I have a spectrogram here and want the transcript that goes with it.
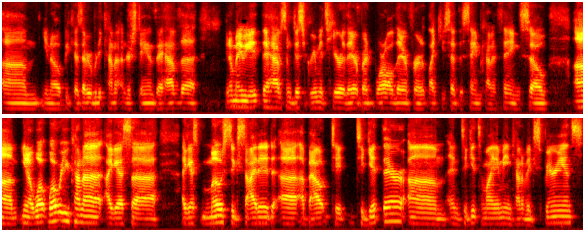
um, you know, because everybody kind of understands they have the, you know, maybe they have some disagreements here or there, but we're all there for, like you said, the same kind of thing. So, um, you know, what what were you kind of, I guess, uh, I guess, most excited uh, about to to get there um, and to get to Miami and kind of experience?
